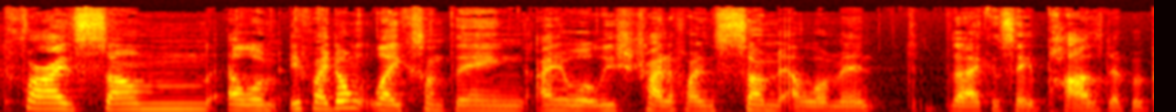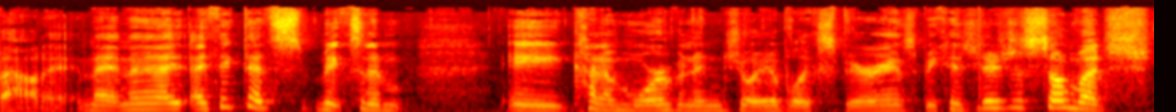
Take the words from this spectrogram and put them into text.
find some element. If I don't like something, I will at least try to find some element that I can say positive about it. And, and I, I think that makes it a, a kind of more of an enjoyable experience because there's just so much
